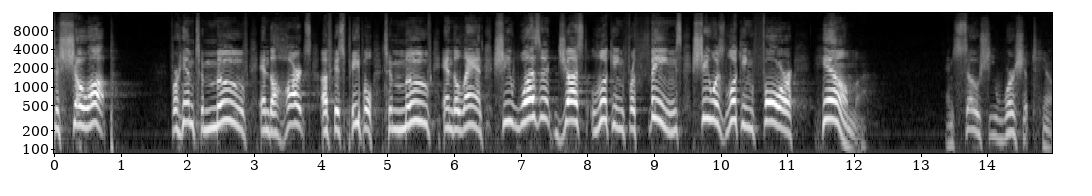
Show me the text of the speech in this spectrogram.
to show up, for Him to move in the hearts of His people, to move in the land. She wasn't just looking for things, she was looking for Him. And so she worshiped Him,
